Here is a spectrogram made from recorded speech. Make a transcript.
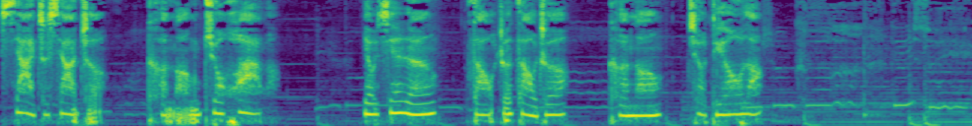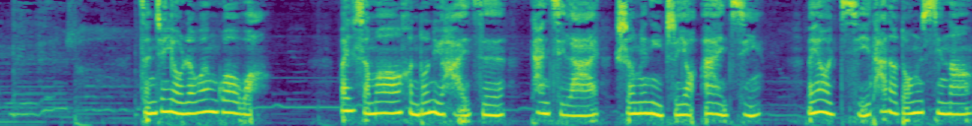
下着下着，可能就化了；有些人走着走着，可能就丢了。曾经有人问过我，为什么很多女孩子看起来？生命里只有爱情，没有其他的东西呢。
